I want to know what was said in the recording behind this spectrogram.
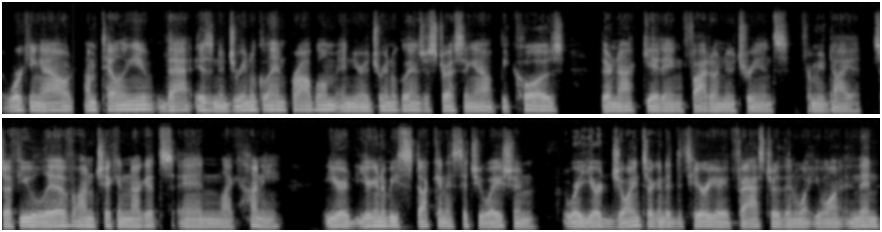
working out, I'm telling you that is an adrenal gland problem, and your adrenal glands are stressing out because they're not getting phytonutrients from your diet. So if you live on chicken nuggets and like honey, you're you're going to be stuck in a situation where your joints are going to deteriorate faster than what you want. And then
